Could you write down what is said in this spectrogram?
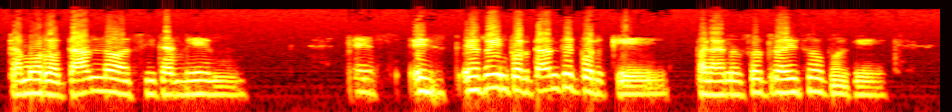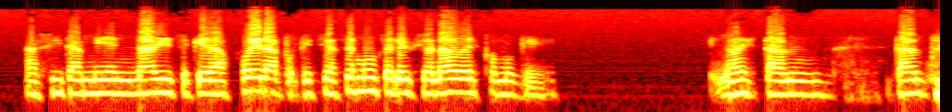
estamos rotando, así también es, es, es re importante porque para nosotros eso, porque así también nadie se queda afuera, porque si hacemos un seleccionado es como que no es tan tanto,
